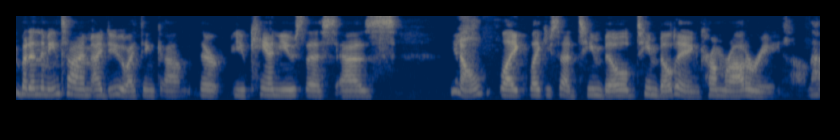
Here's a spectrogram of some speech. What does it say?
but in the meantime, I do. I think um, there you can use this as you know, like like you said, team build, team building, camaraderie. Um,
